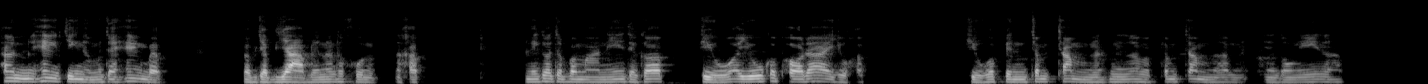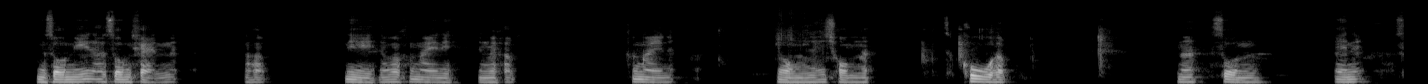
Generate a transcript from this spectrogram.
ถ้าแห้งจริงเนี่ยมันจะแห้งแบบแบบหยาบๆเลยนะทุกคนนะครับ อันนี้ก็จะประมาณนี้แต่ก็ผิวอายุก็พอได้อยู่ครับ ผิวก็เป็นจ้ำๆนะเนื้อแบบจ้ำๆนะครับเนี่ยอย่างตรงนี้นะครับ อย่างโซนนี้นะโซนแขนเนี่ยนะครับ นี่แล้วก็ข้างในนี่เห็นไหมครับ ข้างในเนี่ยเดี๋ยวผมจะให้ชมนะ สักครู่ครับ นะโซนไอเนี้ยโซ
